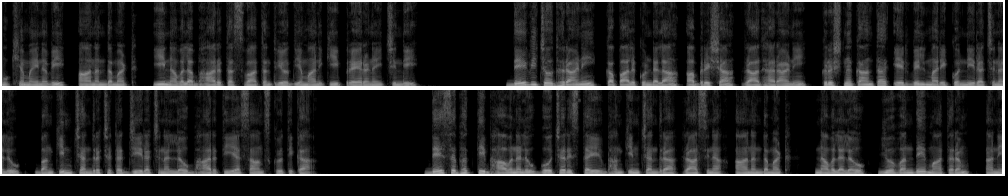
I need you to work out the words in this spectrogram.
ముఖ్యమైనవి ఆనందమఠ్ ఈ నవల భారత స్వాతంత్ర్యోద్యమానికి ప్రేరణ ఇచ్చింది. దేవిచౌధురాణి కపాలకుండల అబ్రిష రాధారాణి కృష్ణకాంత ఎర్విల్ మరికొన్ని రచనలు బంకిం చంద్ర చటర్జీ రచనల్లో భారతీయ సాంస్కృతిక దేశభక్తి భావనలు గోచరిస్తాయి. బంకిం చంద్ర రాసిన ఆనందమఠ్ నవలలో యు వందే మాతరం అనే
